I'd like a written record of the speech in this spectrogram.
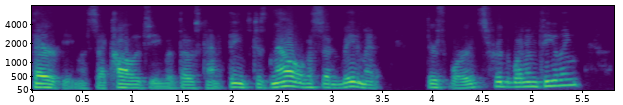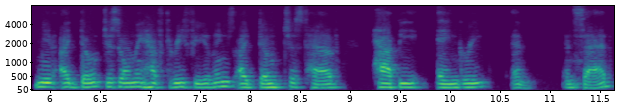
therapy, with psychology, with those kind of things. Because now all of a sudden, wait a minute, there's words for what I'm feeling. I mean, I don't just only have three feelings. I don't just have happy, angry, and and sad.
